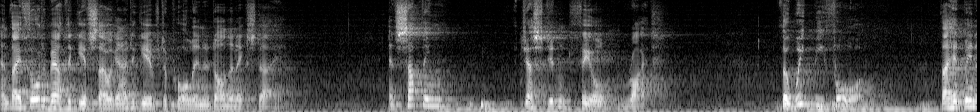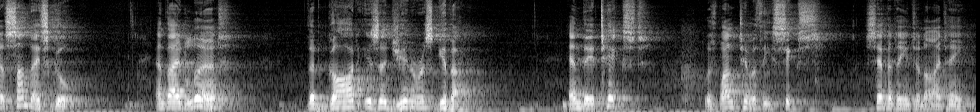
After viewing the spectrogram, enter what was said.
and they thought about the gifts they were going to give to Pauline and Don the next day. And something just didn't feel right. The week before, they had been at Sunday school and they'd learnt that God is a generous giver. And their text was 1 Timothy 6 17 to 19,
